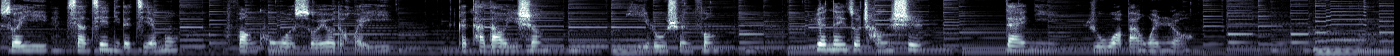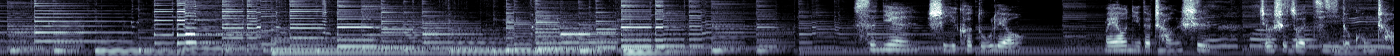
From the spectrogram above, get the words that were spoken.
所以想借你的节目，放空我所有的回忆。跟他道一声一路顺风，愿那座城市待你如我般温柔。思念是一颗毒瘤，没有你的城市就是座记忆的空城，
